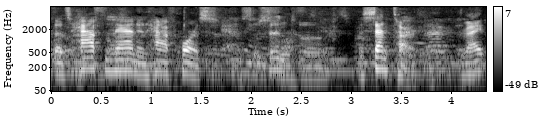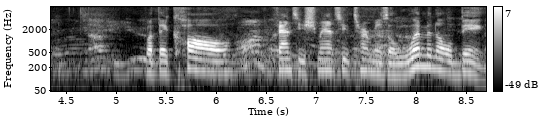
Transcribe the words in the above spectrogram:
that's half man and half horse. A centaur, right? What they call, fancy schmancy term is a liminal being.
